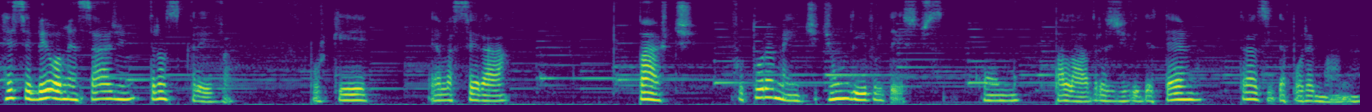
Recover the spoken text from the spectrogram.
Recebeu a mensagem? Transcreva, porque ela será parte futuramente de um livro destes, como Palavras de Vida Eterna, trazida por Emmanuel.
